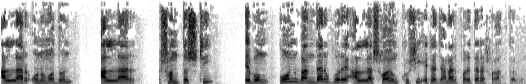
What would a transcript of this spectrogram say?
আল্লাহর অনুমোদন, আল্লাহর সন্তুষ্টি এবং কোন বান্দার উপরে আল্লাহ স্বয়ং খুশি এটা জানার পরে তারা সাফাত করবেন।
